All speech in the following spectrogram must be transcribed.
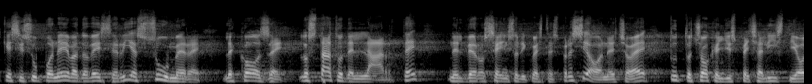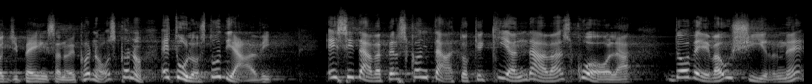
che si supponeva dovesse riassumere le cose, lo stato dell'arte, nel vero senso di questa espressione, cioè tutto ciò che gli specialisti oggi pensano e conoscono, e tu lo studiavi e si dava per scontato che chi andava a scuola doveva uscirne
